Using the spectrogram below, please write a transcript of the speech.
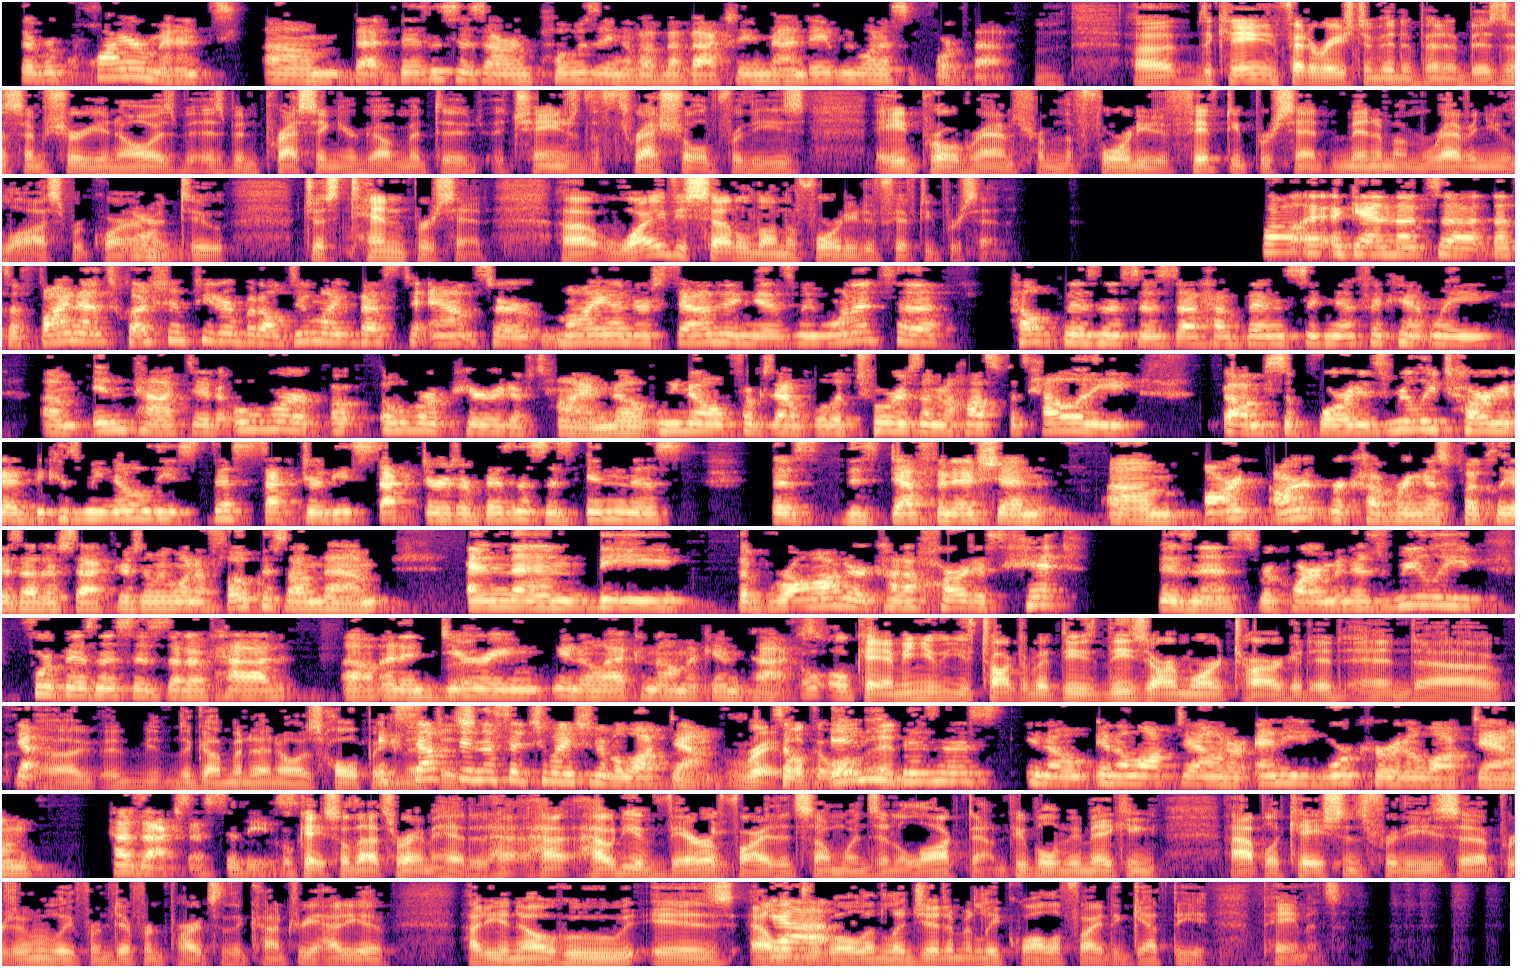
the requirement um, that businesses are imposing of a vaccine mandate, we want to support that. Hmm. Uh, the Canadian Federation of Independent Business, I'm sure you know, has, has, been pressing your government to change the threshold for these aid programs from the 40 to 50 percent minimum revenue loss requirement yeah. to just 10 percent. Uh, why have you settled on the 40 to 50 percent? Well, again, that's a that's a finance question, Peter, but I'll do my best to answer. My understanding is we wanted to help businesses that have been significantly um, impacted over uh, over a period of time. Now, we know, for example, the tourism and hospitality um, support is really targeted because we know these this sector, these sectors or businesses in this this this definition um, aren't aren't recovering as quickly as other sectors, and we want to focus on them. And then the the broader kind of hardest hit business requirement is really for businesses that have had uh, an enduring, you know, economic impact. Oh, okay, I mean, you, have talked about these; these are more targeted, and uh, yeah. uh, the government, I know, is hoping. Except this... in the situation of a lockdown. Right. So okay, well, any and... business, you know, in a lockdown, or any worker in a lockdown has access to these. Okay, so that's where I'm headed. How, how, do you verify that someone's in a lockdown? People will be making applications for these, uh, presumably from different parts of the country. How do you how do you know who is eligible yeah. and legitimately qualified to get the payments?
